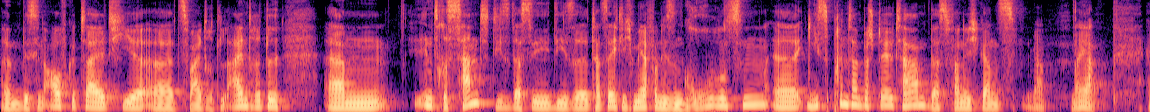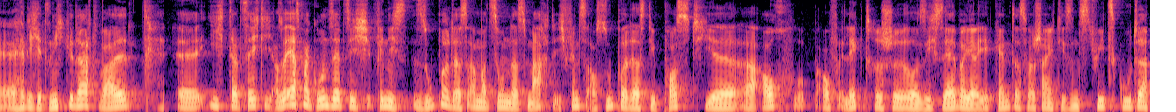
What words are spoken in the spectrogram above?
Ein bisschen aufgeteilt, hier äh, zwei Drittel, ein Drittel. Ähm, interessant, diese, dass sie diese tatsächlich mehr von diesen großen äh, E-Sprintern bestellt haben. Das fand ich ganz, ja, naja, hätte ich jetzt nicht gedacht, weil äh, ich tatsächlich, also erstmal grundsätzlich finde ich es super, dass Amazon das macht. Ich finde es auch super, dass die Post hier äh, auch auf elektrische oder sich selber, ja, ihr kennt das wahrscheinlich, diesen Street Scooter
